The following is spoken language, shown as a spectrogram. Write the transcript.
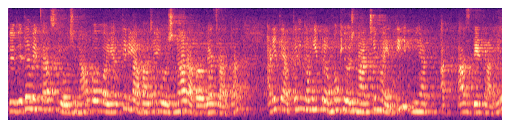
विविध विकास योजना व वैयक्तिक लाभाच्या योजना राबवल्या जातात आणि त्यातील काही प्रमुख योजनांची माहिती मी आ- आज देत आहे.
